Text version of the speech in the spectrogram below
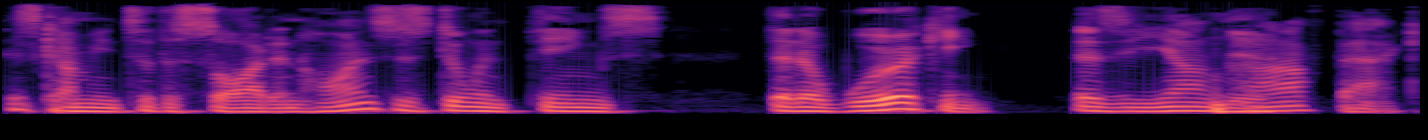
has come into the side, and Hynes is doing things that are working as a young Yeah. halfback.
